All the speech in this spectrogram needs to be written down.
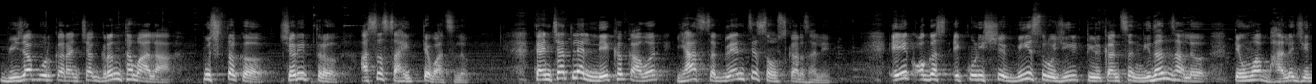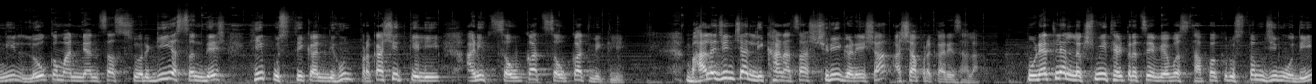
विजापूरकरांच्या ग्रंथमाला पुस्तकं चरित्र असं साहित्य वाचलं. त्यांच्यातल्या लेखकावर ह्या सगळ्यांचे संस्कार झाले. एक ऑगस्ट एकोणीसशे वीस रोजी टिळकांचं निधन झालं तेव्हा भालजींनी लोकमान्यांचा स्वर्गीय संदेश ही पुस्तिका लिहून प्रकाशित केली आणि चौकात चौकात विकली. भालजींच्या लिखाणाचा श्री गणेशा अशा प्रकारे झाला. पुण्यातल्या लक्ष्मी थिएटरचे व्यवस्थापक रुस्तमजी मोदी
